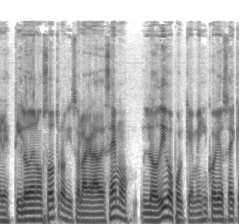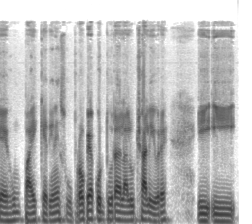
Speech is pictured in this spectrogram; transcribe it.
el estilo de nosotros y se lo agradecemos. Lo digo porque México yo sé que es un país que tiene su propia cultura de la lucha libre y,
